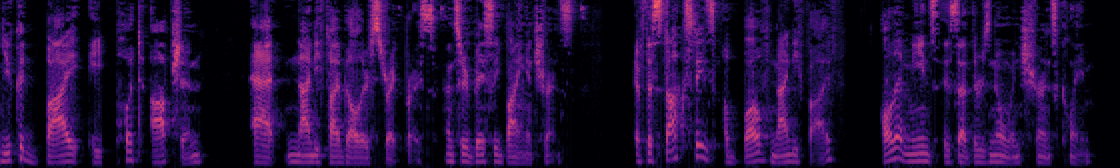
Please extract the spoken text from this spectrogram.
You could buy a put option at $95 strike price. And so you're basically buying insurance. If the stock stays above 95, all that means is that there's no insurance claim,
